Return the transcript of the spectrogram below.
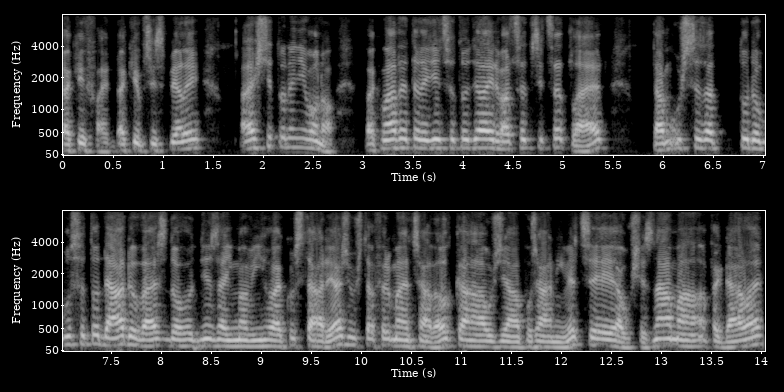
taky fajn, taky přispěli. A ještě to není ono. Pak máte ty lidi, co to dělají 20-30 let, tam už se za tu dobu se to dá dovést do hodně zajímavého jako stádia, že už ta firma je třeba velká, už dělá pořádné věci a už je známá a tak dále.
